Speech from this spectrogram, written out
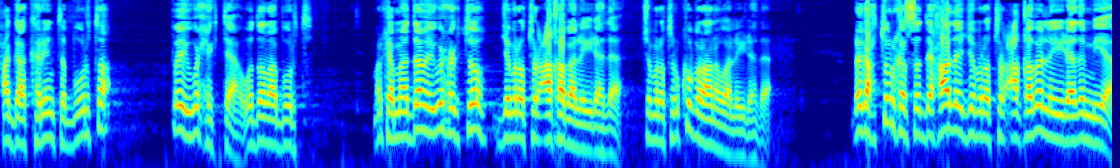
Xagga karinta buurta bay ugu xigtaa waddada buurta marka maadaamay ugu xigto jamratulcaqaba la yidhahdaa. Jamratulkubrana waa la yidhahdaa. Dhagax tuurka saddexaad ee jamratulcaqaba la yidhahdo miya.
